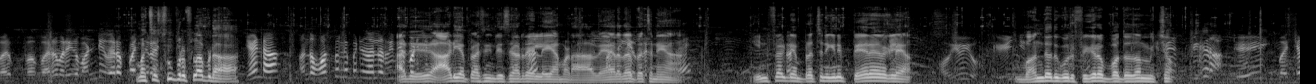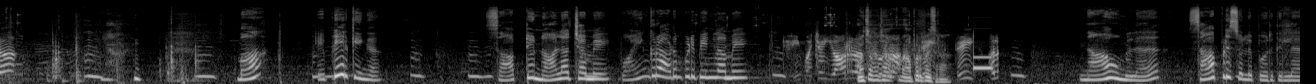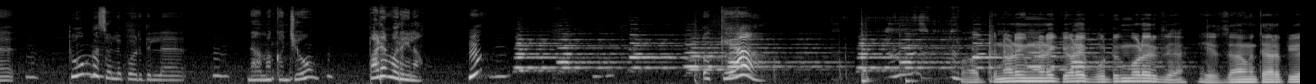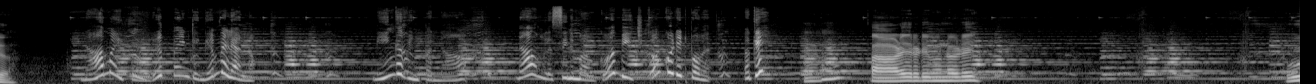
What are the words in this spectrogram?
வ- வ- வர வரைக்கும் வண்டி வேற பஞ்சர் மச்சான் சூப்பர் ஃப்ளாப்டா ஏன்டா அந்த ஹாஸ்பிடல்ல பத்தி நல்ல ரிவ்யூ அது ஆடியோ ப்ராசிங் டிசார்டர் இல்லையாமாடா வேற ஏதாவது பிரச்சனையா? இன்ஃபேக்ட் என் பிரச்சனைக்குன்னு பேரே வைக்கலையா? வந்ததுக்கு ஒரு ஃபிகரை பார்த்தது தான் மிச்சம் ஃபிகரா டேய் மச்சான் மா எப்படி இருக்கீங்க? சாப்பிட்டு நாளாச்சாமே பயங்கர அடம் பிடிப்பீங்களாமே. டேய் மச்சான் யாரா மச்சான் மச்சான் நான் அப்புறம் பேசுறேன். டேய் ஹலோ. நான் உங்களை சாப்பிட சொல்ல போறதில்ல தூங்க சொல்ல போறதில்ல. நாம கொஞ்சம் படம் வரையலாம். ஓகேயா? பத்து நாளைக்கு முன்னாடி கேளை போட்டுக்கும் போல இருக்குது. இதுதான் தெரப்பியோ? நாம இப்போ ஒரு பெயிண்டிங் விளையாடலாம். நீங்க வின் பண்ணா நான் உங்களை சினிமாவுக்கோ பீச்சுக்கோ கூட்டிட்டு போவேன். ஓகே? ஆடே ரெடி ஊ.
